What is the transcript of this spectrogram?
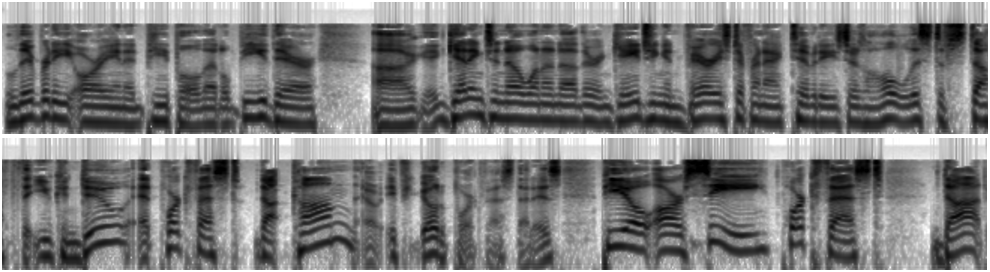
liberty oriented people that'll be there uh, getting to know one another, engaging in various different activities. There's a whole list of stuff that you can do at porcfest.com, If you go to PorcFest, that is. P O R C, porcfest dot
